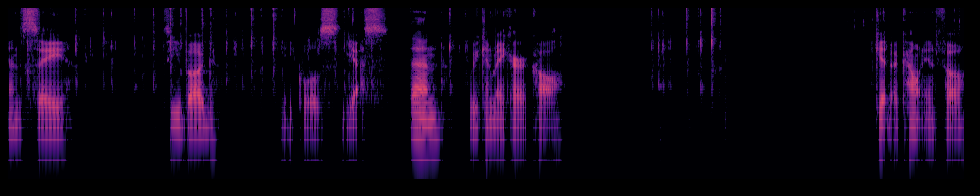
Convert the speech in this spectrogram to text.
and say debug equals yes. Then we can make our call get account info.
